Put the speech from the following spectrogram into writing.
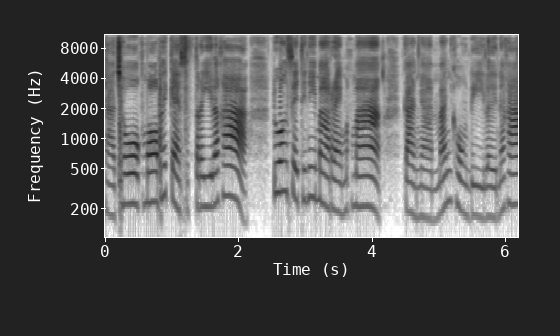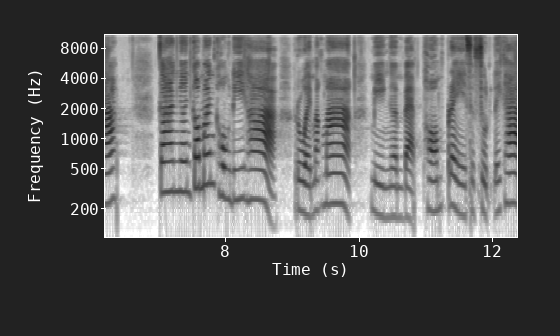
ชาโชค มอบให้แก่สตรีแล้วค่ะ ดวงเศรษฐินีมาแรงมากๆ การงานมั่นคงดีเลยนะคะ การเงินก็มั่นคงดีค่ะ รวยมากๆ มีเงินแบบพร้อมเปรย์สุดๆเลยค่ะ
